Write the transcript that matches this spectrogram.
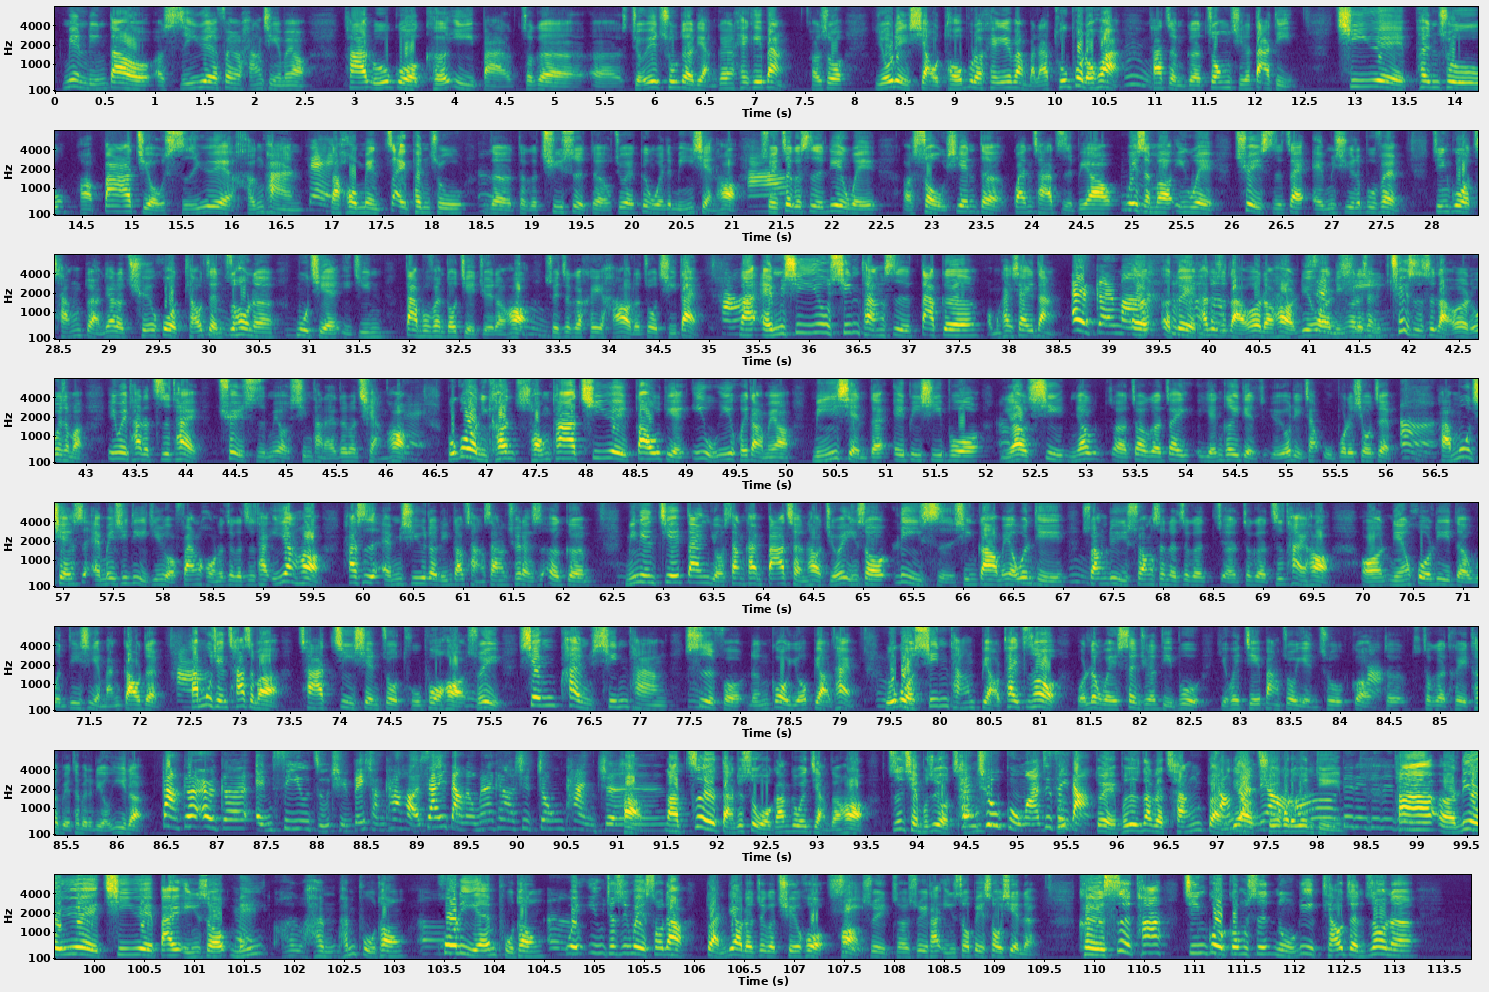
面临到呃十一月份的行情有没有？它如果可以把这个呃九月初的两根黑 K 棒，或者说有点小头部的黑 K 棒把它突破的话，嗯它整个中期的大底。七月喷出啊，八九十月横盘，对。那后面再喷出的这个趋势的就会更为的明显哈。好，所以这个是列为啊首先的观察指标。为什么？因为确实在 MCU 的部分，经过长短料的缺货调整之后呢，目前已经大部分都解决了哈，所以这个可以好好的做期待。好那 MCU 新唐是大哥，我们看下一档。二哥吗？二呃，对，他就是老二的哈，六二零二的 确实是老二的。为什么？因为他的姿态确实没有新唐来的这么强哈对。不过你看，从它七月高点一五一回档有没有明显的 A B C 波？你要细，你要呃这个再严格一点，有有点像五波的修正。嗯，好，目前是 MACD 已经有翻红的这个姿态，一样哈，它是 MCU 的领导厂商，虽然是二哥，明年接单有上看八成哈，九月营收历史新高，没有问题，双率双升的这个呃这个姿态哈，哦年获利的稳定性也蛮高的。好它目前差什么？差季线做突破哈，所以先看新塘是否能够有表态。如果新塘表态之后，我认为圣泉的底部也会接棒做演出，过的这个可以特别特别的留意了。大哥、二哥 MCU 族群非常看好。下一档呢，我们来看到是中探针，好，那这档就是我刚刚各位讲的哈，之前不是有长喷出股吗？就这一档，对，不是那个长短料缺货的问题。对对对，它呃六月、七月、八月营收没很很很普通，获利也很普通，嗯。为因为就是因为受到短料的这个缺货是。哈，所以这所以它营收被受限了。可是它经过公司努力调整之后呢，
